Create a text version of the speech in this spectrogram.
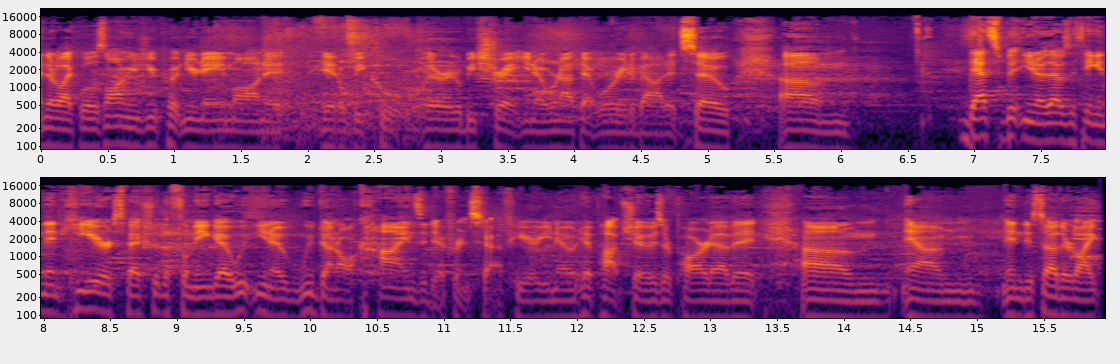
and they're like well as long as you're putting your name on it it'll be cool or it'll be straight you know we're not that worried about it. So um, that's been, you know that was the thing, and then here, especially the Flamingo, we, you know, we've done all kinds of different stuff here. You know, hip hop shows are part of it, um, um, and just other like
